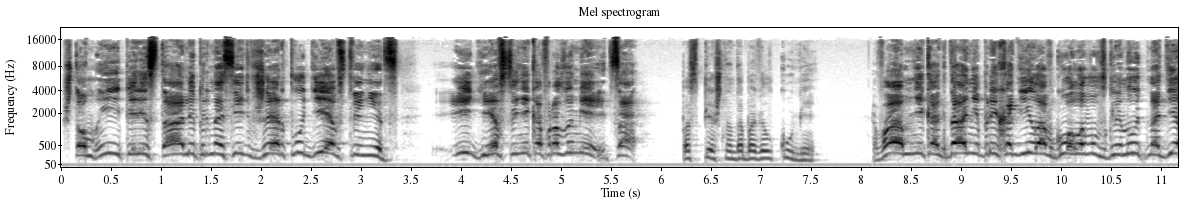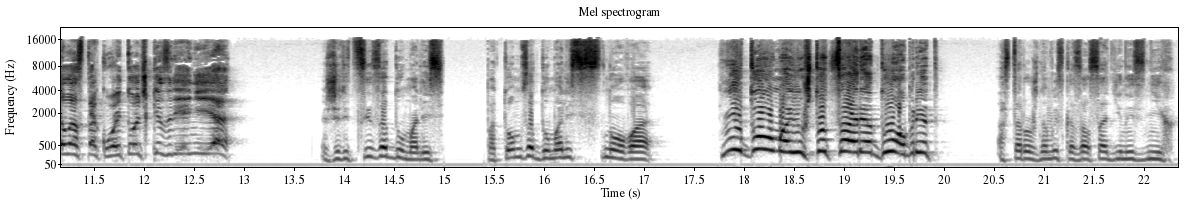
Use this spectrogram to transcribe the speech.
что мы перестали приносить в жертву девственниц. И девственников, разумеется. – поспешно добавил Куми. «Вам никогда не приходило в голову взглянуть на дело с такой точки зрения?» Жрецы задумались, потом задумались снова. «Не думаю, что царь одобрит!» – осторожно высказался один из них.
